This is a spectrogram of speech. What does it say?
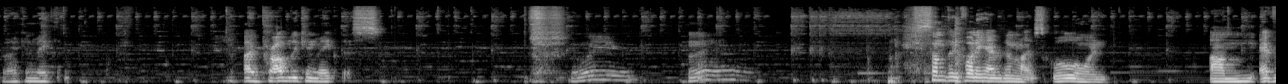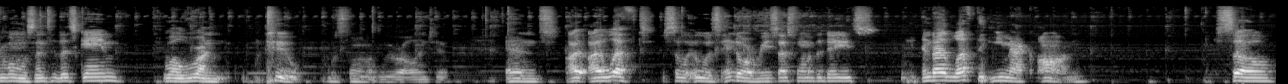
But I can make I probably can make this. Something funny happened in my school when um, everyone was into this game. Well, Run 2 was the one that we were all into. And I, I left, so it was indoor recess one of the days, and I left the eMac on. So,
